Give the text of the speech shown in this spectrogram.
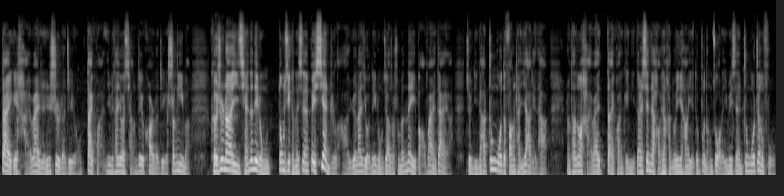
贷给海外人士的这种贷款，因为他要抢这块儿的这个生意嘛。可是呢，以前的那种东西可能现在被限制了啊。原来有那种叫做什么内保外贷啊，就你拿中国的房产押给他，然后他从海外贷款给你。但是现在好像很多银行也都不能做了，因为现在中国政府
